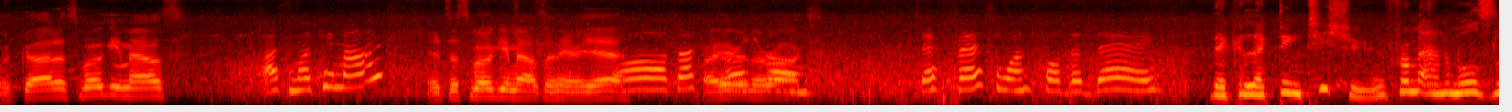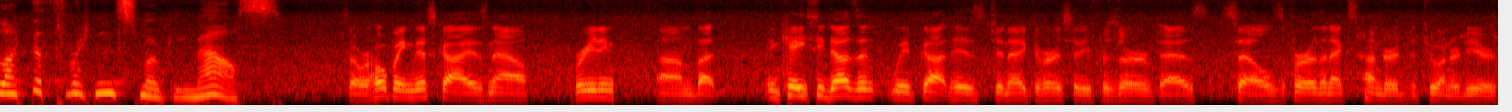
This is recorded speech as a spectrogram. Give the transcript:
We've got a smoky mouse. A smoky mouse? It's a smoky mouse in here, yeah. Oh, that's Right here awesome. in the rocks. The first one for the day. They're collecting tissue from animals like the threatened smoky mouse. So we're hoping this guy is now breeding, um, but in case he doesn't, we've got his genetic diversity preserved as cells for the next 100 to 200 years.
